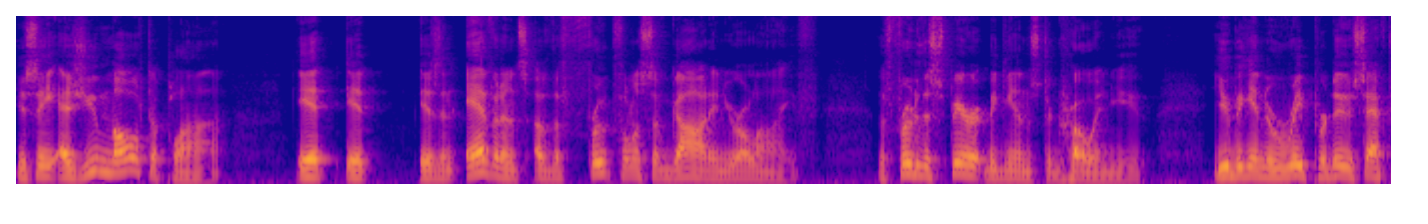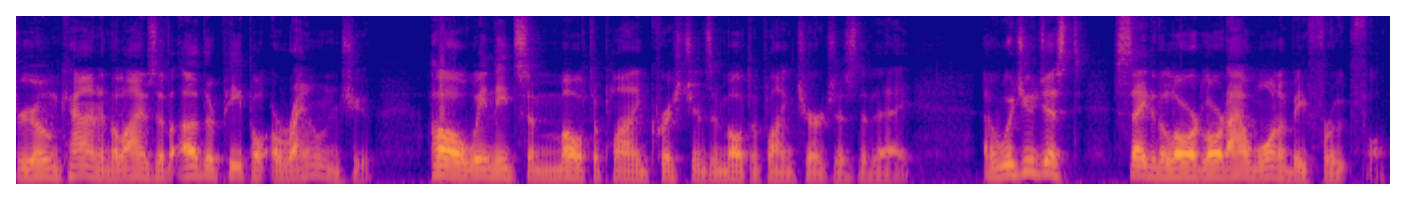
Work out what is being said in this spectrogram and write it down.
You see, as you multiply, it, it is an evidence of the fruitfulness of God in your life. The fruit of the Spirit begins to grow in you. You begin to reproduce after your own kind in the lives of other people around you. Oh, we need some multiplying Christians and multiplying churches today. Uh, would you just say to the Lord, Lord, I want to be fruitful.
